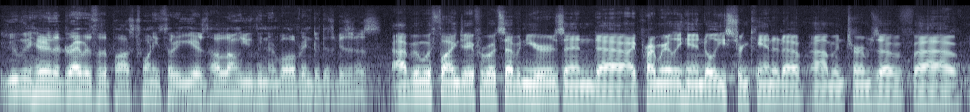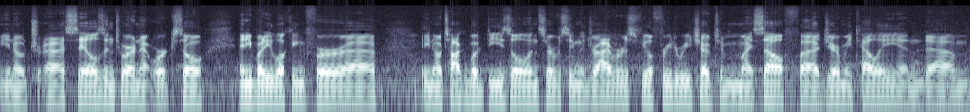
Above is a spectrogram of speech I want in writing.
You've been hearing the drivers for the past 20, 30 years. How long you been involved into this business? I've been with Flying J for about seven years, and uh, I primarily handle Eastern Canada um, in terms of uh, you know tr- uh, sales into our network. So anybody looking for uh, you know talk about diesel and servicing the drivers, feel free to reach out to myself, uh, Jeremy Kelly, and um,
